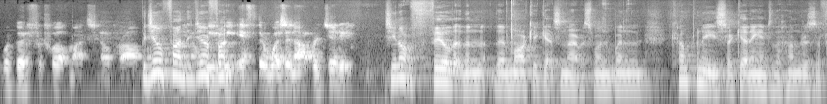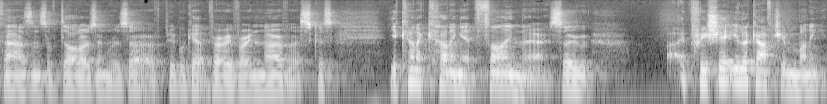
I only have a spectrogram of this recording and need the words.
we're good for 12 months, no problem. But you don't find, you know, you don't we, find we, if there was an opportunity. Do you not feel that the, the market gets nervous when, when companies are getting into the hundreds of thousands of dollars in reserve? People get very, very nervous because you're kind of cutting it fine there. So I appreciate you look after your money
